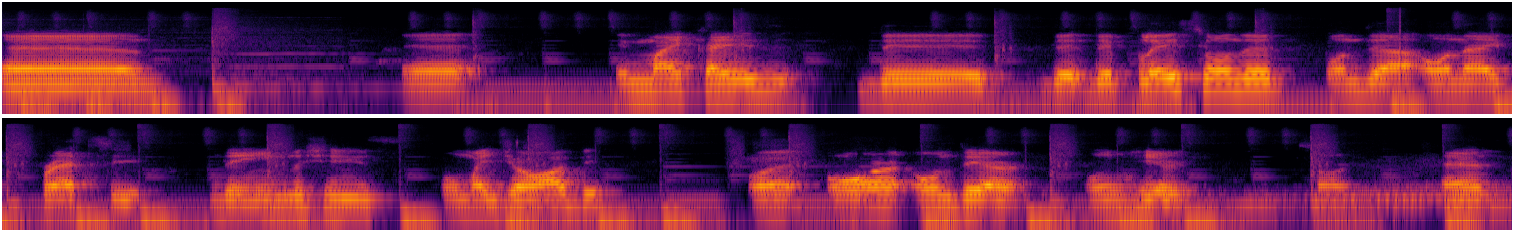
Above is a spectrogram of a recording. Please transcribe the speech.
and uh, in my case, the, the the place on the on the on I practice the English is on my job, or or on there on here sorry and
